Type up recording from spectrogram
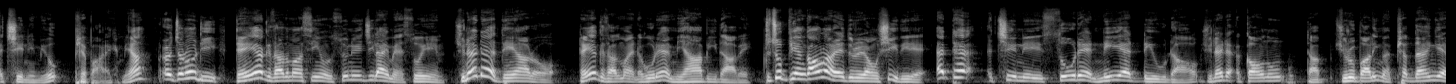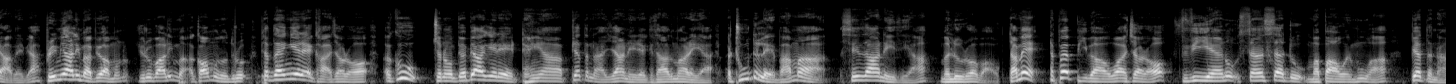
အခြေအနေမျိုးဖြစ်ပါတယ်ခင်ဗျာအဲ့တော့ကျွန်တော်ဒီဒဏ်ရာကစားသမားစီးရင်ကိုဆွေးနွေးကြည့်လိုက်မယ်ဆိုရင် United အသင်းကတော့ တကယ်ကစားသမားတွေငကိုတည်းကများပြီးသားပဲတချို့ပြန်ကောင်းလာတဲ့သူတွေတောင်ရှိသေးတယ်အထက်အခြေအနေစိုးတဲ့နေ့ရက်တွေတောင် United အကောင်းဆုံးဒါ Europa League မှာဖြတ်တန်းခဲ့တာပဲဗျာ Premier League မှာပြောရမှာနော် Europa League မှာအကောင်းဆုံးသူတို့ဖြတ်တန်းခဲ့တဲ့အခါကျတော့အခုကျွန်တော်ပြောပြခဲ့တဲ့ဒဏ်ရာပြဿနာရနေတဲ့ကစားသမားတွေကအထူးတလဲဘာမှစဉ်းစားနေစရာမလိုတော့ပါဘူးဒါပေမဲ့တစ်ဖက်ဘီဘာဝါကျတော့ Vivian တို့ Sunset တို့မပါဝင်မှုဟာပြဿနာ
